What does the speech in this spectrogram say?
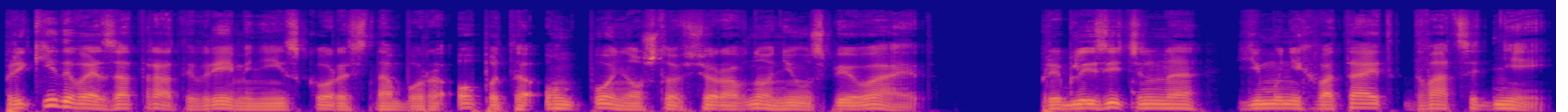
прикидывая затраты времени и скорость набора опыта, он понял, что все равно не успевает. Приблизительно ему не хватает 20 дней,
